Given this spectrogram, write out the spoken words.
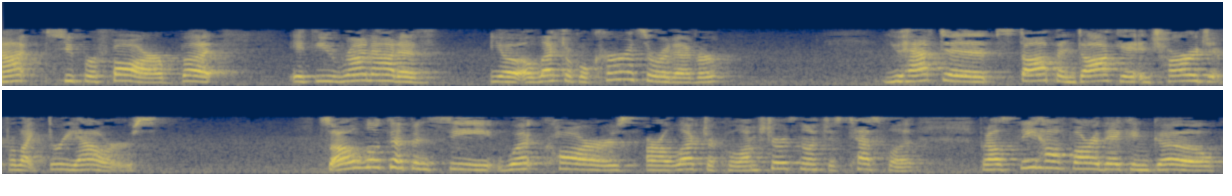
Not super far, but if you run out of, you know, electrical currents or whatever, you have to stop and dock it and charge it for like 3 hours. So I'll look up and see what cars are electrical. I'm sure it's not just Tesla, but I'll see how far they can go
